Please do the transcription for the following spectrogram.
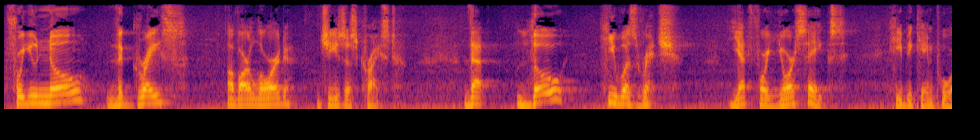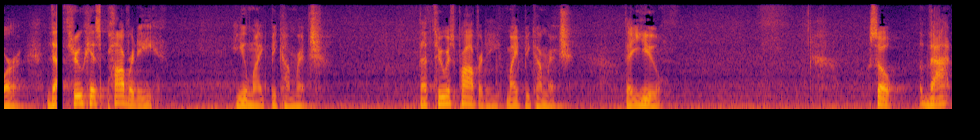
For you know the grace of our Lord Jesus Christ, that though he was rich, yet for your sakes he became poor, that through his poverty you might become rich. That through his poverty might become rich. That you. So that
